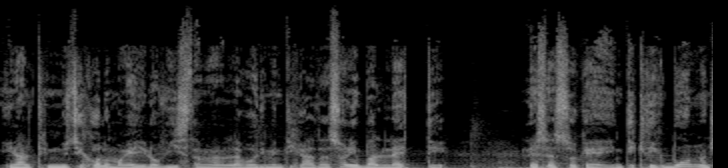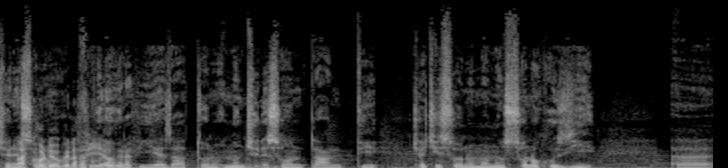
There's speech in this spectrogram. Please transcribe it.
in altri musical magari l'ho vista ma l'avevo dimenticata sono i balletti nel senso che in Tic Tic Boom non ce ne La sono coreografia. la coreografia esatto non, ce ne sono tanti cioè ci sono ma non sono così eh,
